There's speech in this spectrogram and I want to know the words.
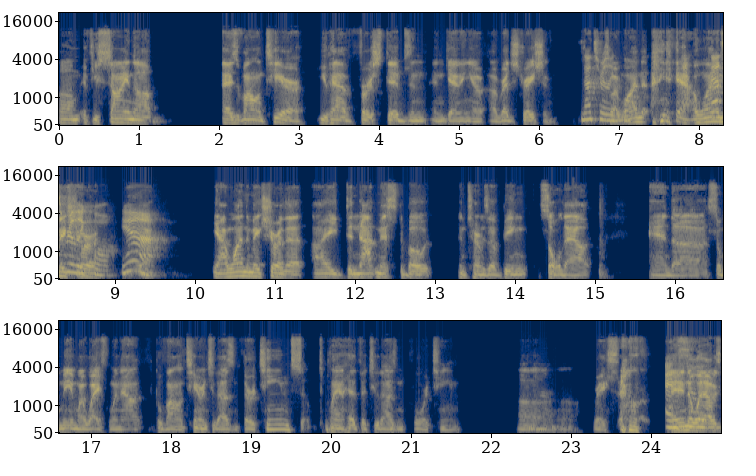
um, if you sign up as a volunteer, you have first dibs in, in getting a, a registration. That's really so cool. I wanted, to, yeah, I wanted That's to make really sure. cool. Yeah. yeah yeah, I wanted to make sure that I did not miss the boat in terms of being sold out. And uh, so me and my wife went out to volunteer in 2013 so to plan ahead for 2014 uh, wow. race. I didn't so, know what I was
